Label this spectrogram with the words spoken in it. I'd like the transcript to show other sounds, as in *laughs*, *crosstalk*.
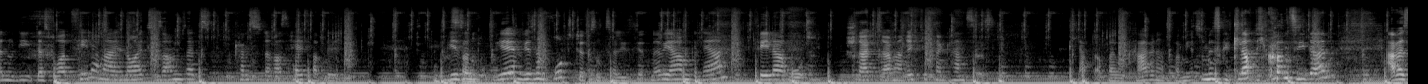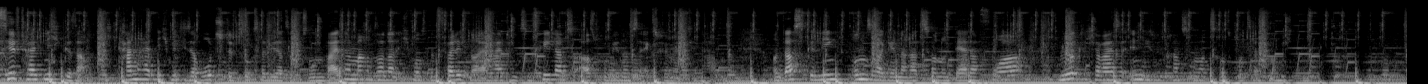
Wenn du die, das Wort Fehler mal neu zusammensetzt, kannst du daraus Helfer bilden. Wir sind, wir, wir sind Rotstift sozialisiert. Ne? Wir haben gelernt, Fehler rot. Schreib dreimal richtig, dann kannst du es. Klappt auch bei Vokabeln, hat es bei mir zumindest geklappt, ich konnte sie dann. Aber es hilft halt nicht gesamt. Ich kann halt nicht mit dieser Rotstift-Sozialisation weitermachen, sondern ich muss eine völlig neue Haltung zu Fehlern, zu ausprobieren und zu experimentieren haben. Und das gelingt unserer Generation und der davor möglicherweise in diesem Transformationsprozess noch nicht gut.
